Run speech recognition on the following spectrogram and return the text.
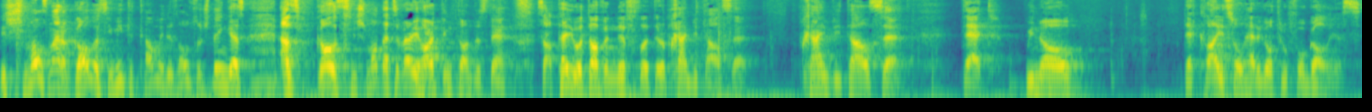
Yishmael's not a Goliath. You mean to tell me there's no such thing as, as Goliath Yishmael? That's a very hard thing to understand. So I'll tell you what Dov and Niflet, Reb Chaim Vital said. Chaim Vital said that we know that Klal Yisrael had to go through four Goliaths.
